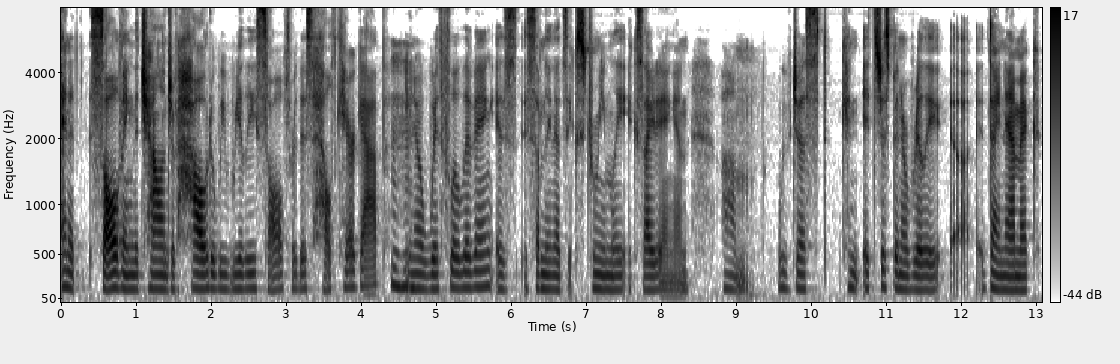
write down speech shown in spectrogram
and it, solving the challenge of how do we really solve for this healthcare gap, mm-hmm. you know, with FLO Living is is something that's extremely exciting, and um, we've just can. It's just been a really uh, dynamic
